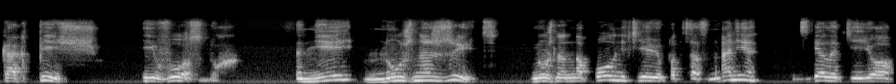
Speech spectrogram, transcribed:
как пищу и воздух. С ней нужно жить, Нужно наполнить ею подсознание, сделать ее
